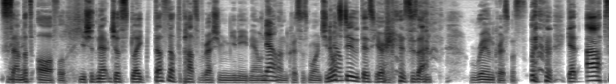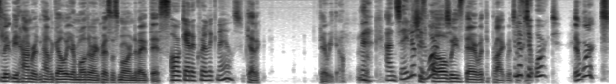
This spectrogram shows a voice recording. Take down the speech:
Suzanne, that's awful. You should ne- just like that's not the passive aggression you need now on, No. on Christmas morning. Do you know what No. to do this year, Suzanne? Ruin Christmas. Get absolutely hammered and have a go at your mother on Christmas morning about this. Or get acrylic nails Get it. There we go. Look, and say, look, she's it worked. always there with the pragmatism. Look, it worked. it worked.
